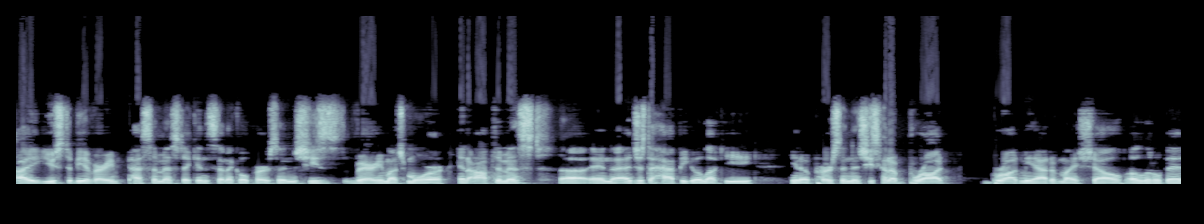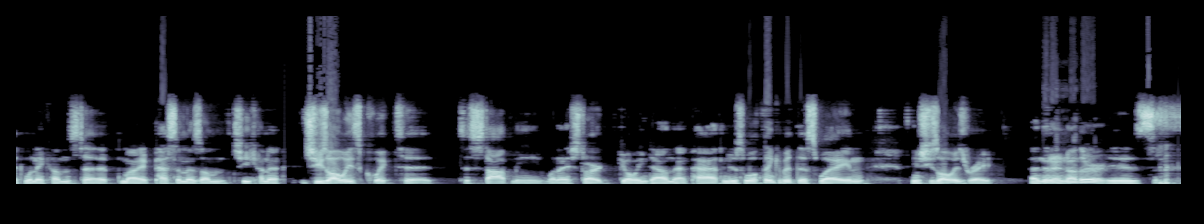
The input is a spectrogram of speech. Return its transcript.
I used to be a very pessimistic and cynical person. She's very much more an optimist uh, and uh, just a happy-go-lucky, you know, person. And she's kind of brought brought me out of my shell a little bit when it comes to my pessimism. She kind of she's always quick to to stop me when I start going down that path and just well think of it this way and, and she's always right. And then another is,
